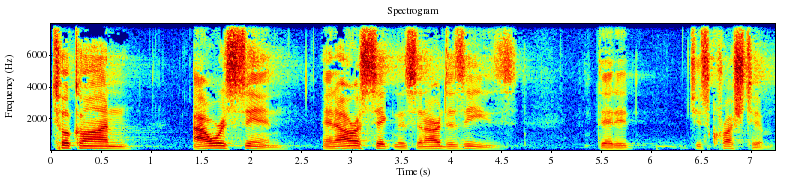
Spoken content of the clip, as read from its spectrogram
took on our sin and our sickness and our disease, that it just crushed him.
